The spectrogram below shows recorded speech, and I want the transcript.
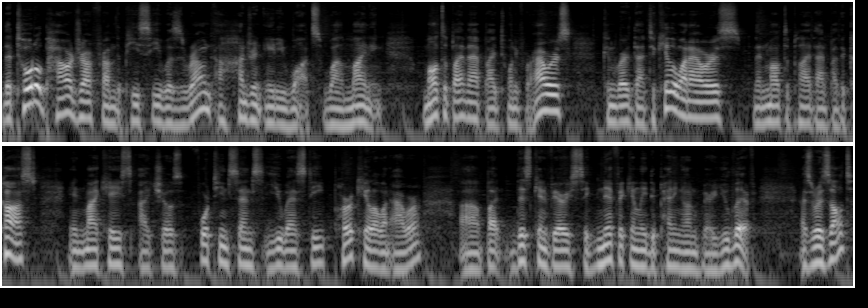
The total power draw from the PC was around 180 watts while mining. Multiply that by 24 hours, convert that to kilowatt hours, then multiply that by the cost. In my case, I chose 14 cents USD per kilowatt hour, uh, but this can vary significantly depending on where you live. As a result,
